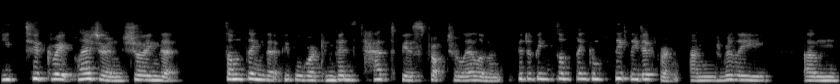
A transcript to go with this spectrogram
he took great pleasure in showing that something that people were convinced had to be a structural element could have been something completely different and really um,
